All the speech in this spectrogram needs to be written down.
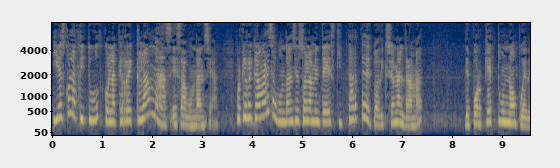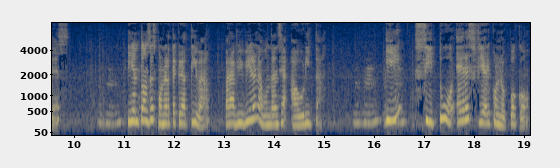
Y es con la actitud con la que reclamas esa abundancia. Porque reclamar esa abundancia solamente es quitarte de tu adicción al drama, de por qué tú no puedes, y entonces ponerte creativa para vivir en abundancia ahorita. Y si tú eres fiel con lo poco,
